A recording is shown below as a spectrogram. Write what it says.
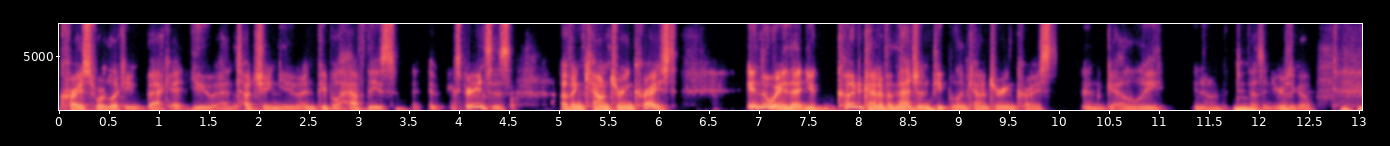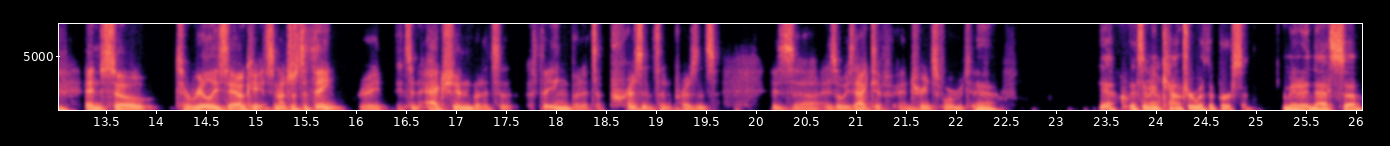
Christ were looking back at you and touching you, and people have these experiences of encountering Christ in the way that you could kind of imagine people encountering Christ in Galilee you know, mm-hmm. 2000 years ago. Mm-hmm. And so to really say, okay, it's not just a thing, right? It's an action, but it's a, thing, but it's a presence, and presence is uh, is always active and transformative. Yeah, yeah, it's an yeah. encounter with a person. I mean, and that's, right. um,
